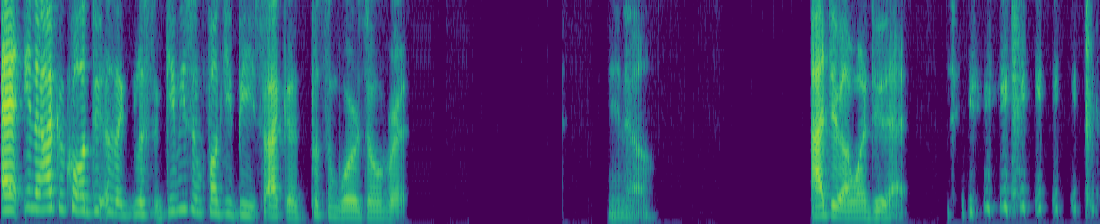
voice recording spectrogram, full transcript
And you know, I could call. Was like, listen, give me some funky beats so I could put some words over it. You know, I do. I want to do that.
